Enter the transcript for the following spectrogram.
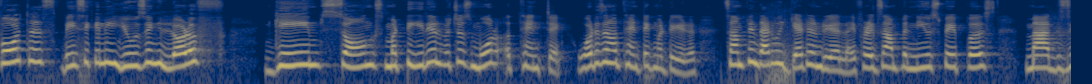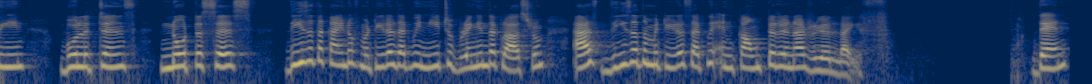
Fourth is basically using a lot of games, songs, material which is more authentic. What is an authentic material? Something that we get in real life. For example, newspapers, magazine, bulletins, notices. These are the kind of material that we need to bring in the classroom as these are the materials that we encounter in our real life. Then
